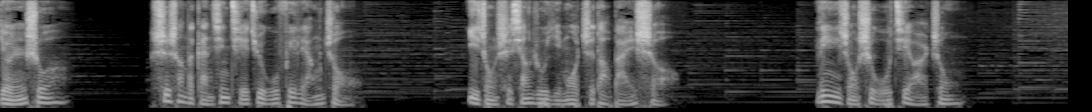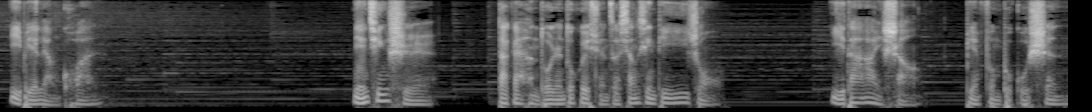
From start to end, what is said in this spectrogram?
有人说，世上的感情结局无非两种，一种是相濡以沫直到白首，另一种是无疾而终，一别两宽。年轻时，大概很多人都会选择相信第一种。一旦爱上，便奋不顾身，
